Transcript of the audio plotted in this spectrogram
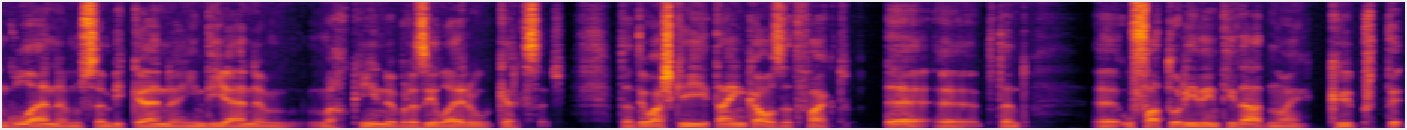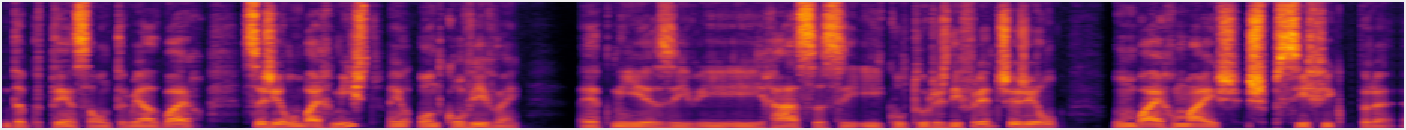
angolana, moçambicana, indiana, marroquina, brasileira, o que quer que seja. Portanto, eu acho que aí está em causa, de facto, a, a, portanto, a, o fator identidade, não é? Que da pertença a um determinado bairro, seja ele um bairro misto, onde convivem etnias e, e, e raças e, e, culturas diferentes, seja ele um bairro mais específico para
